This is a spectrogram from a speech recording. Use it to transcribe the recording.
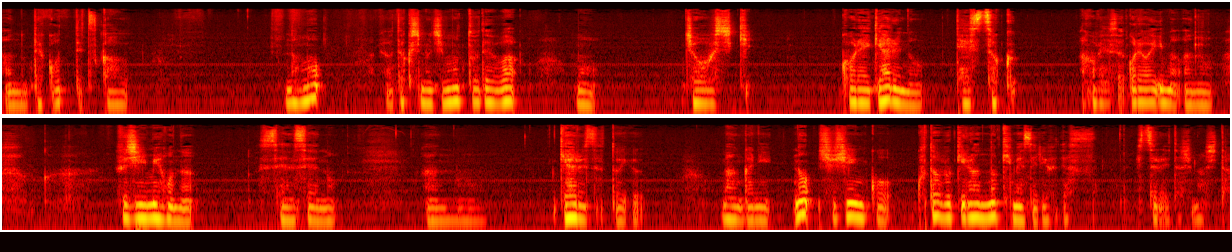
あのデコって使うのも私の地元ではもう常識。これギャルの鉄則。あごめんなさい。これは今あの藤井美穂奈先生のあのギャルズという漫画にの主人公寿蘭の決め台詞です失礼いたしました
